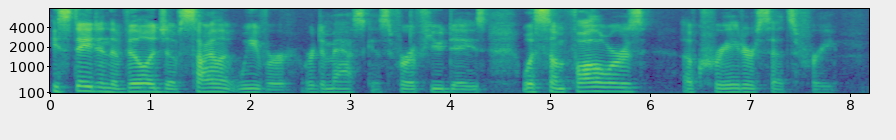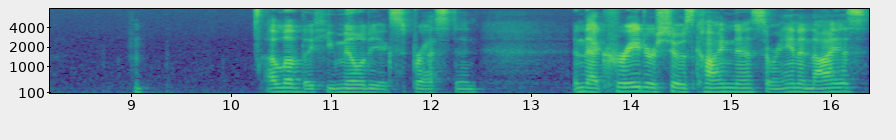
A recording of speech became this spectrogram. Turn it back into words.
He stayed in the village of Silent Weaver, or Damascus, for a few days with some followers of Creator Sets Free. I love the humility expressed in, in that Creator shows kindness, or Ananias,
